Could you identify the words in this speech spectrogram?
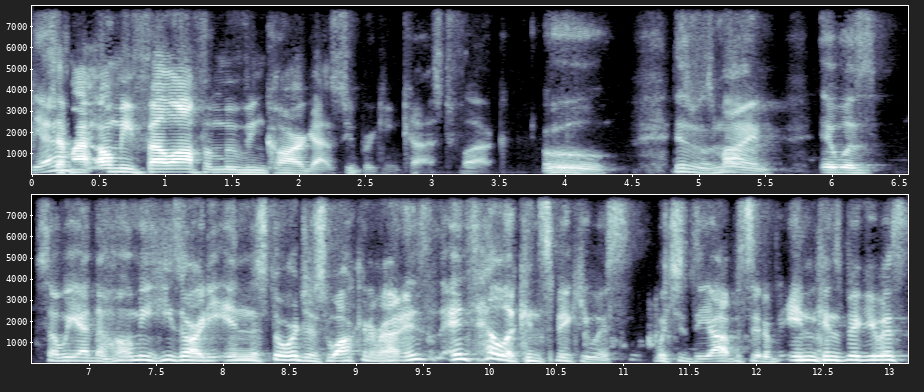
Yeah. Said my homie fell off a moving car, got super concussed. Fuck. Ooh, this was mine. It was so we had the homie. He's already in the store, just walking around, and it's, and it's hella conspicuous, which is the opposite of inconspicuous.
